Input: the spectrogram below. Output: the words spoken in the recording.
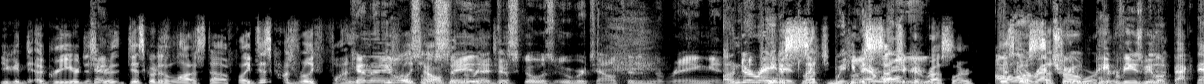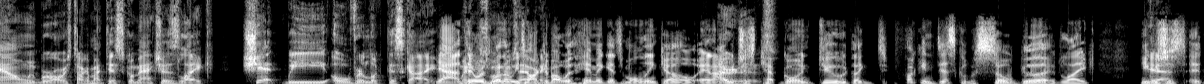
you could agree or disagree. Disco does a lot of stuff. Like Disco is really fun. Can I He's really also talented in say the ring that too. Disco was uber talented in the ring? And, Underrated. He was Like, such, we- he was such a good wrestler. all Disco our was such a good retro pay per views, we Yeah. look back now and we, we're always talking about disco matches. Like shit, we overlooked this guy. Yeah, there it was one when it that we talked about with him against Malenko, and I There it just is. kept going, dude. Like t- fucking Disco was so good. Like he was just, it,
